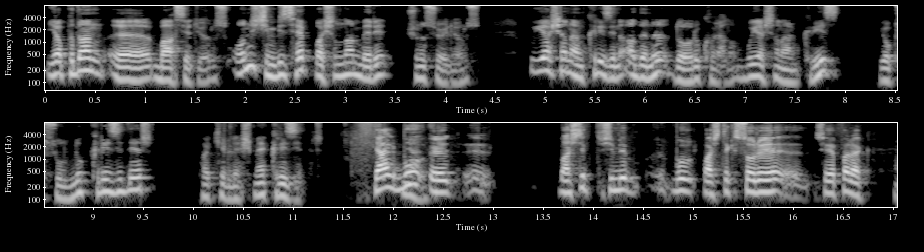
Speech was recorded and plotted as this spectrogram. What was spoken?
yapıdan e, bahsediyoruz. Onun için biz hep başından beri şunu söylüyoruz. Bu yaşanan krizin adını doğru koyalım. Bu yaşanan kriz yoksulluk krizidir, fakirleşme krizidir. Yani bu e, e, başlık şimdi bu baştaki soruya e, şey yaparak Hı.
